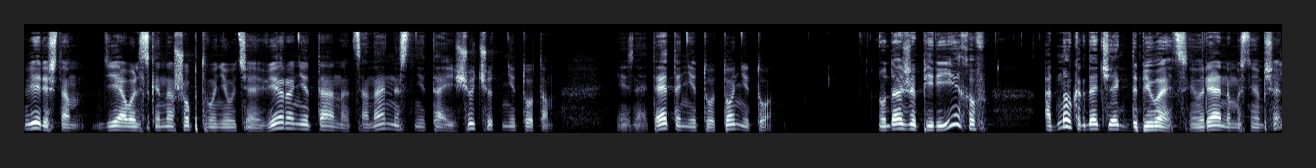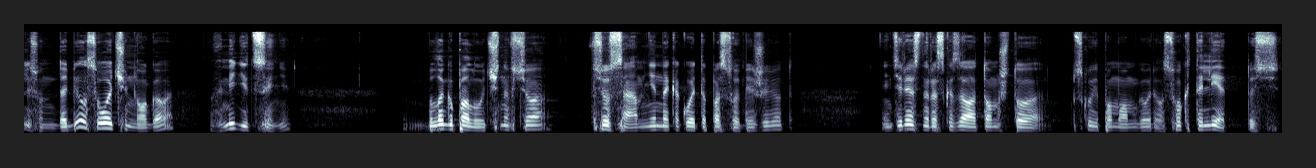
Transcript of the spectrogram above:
Веришь, там дьявольское нашептывание у тебя вера не та, национальность не та, еще что-то не то там. Я не знаю, это не то, то не то. Но даже переехав, одно, когда человек добивается, и реально мы с ним общались, он добился очень многого в медицине, благополучно все, все сам, не на какое-то пособие живет. Интересно рассказал о том, что, сколько, по-моему, говорил, сколько-то лет, то есть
